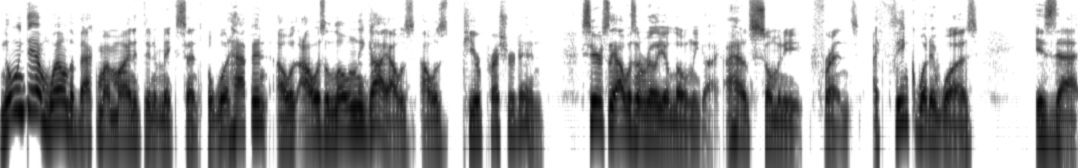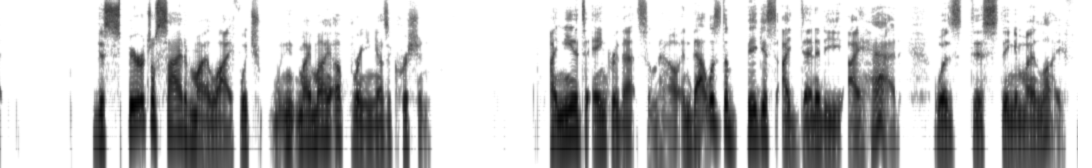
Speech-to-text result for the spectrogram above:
knowing damn well in the back of my mind it didn't make sense. But what happened? I was I was a lonely guy. I was I was peer pressured in. Seriously, I wasn't really a lonely guy. I had so many friends. I think what it was is that the spiritual side of my life, which my my upbringing as a Christian, I needed to anchor that somehow. And that was the biggest identity I had was this thing in my life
